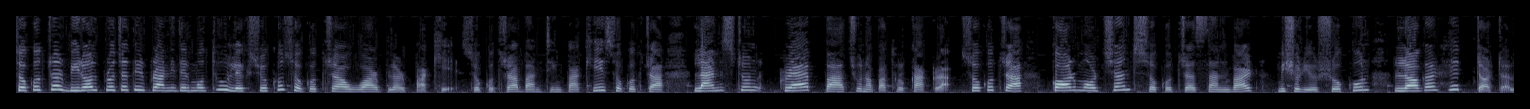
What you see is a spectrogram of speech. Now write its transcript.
সোকোত্রার বিরল প্রজাতির প্রাণীদের মধ্যে উল্লেখযোগ্য সোকোত্রা ওয়ার্বলার পাখি সোকোত্রা বান্টিং পাখি সোকোত্রা লাইমস্টোন ক্র্যাব বা চুনাপাথর কাঁকড়া সোকোত্রা করমোরচান্ট সোকোত্রা সানবার্ড মিশরীয় শকুন লগারহেড টর্টল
